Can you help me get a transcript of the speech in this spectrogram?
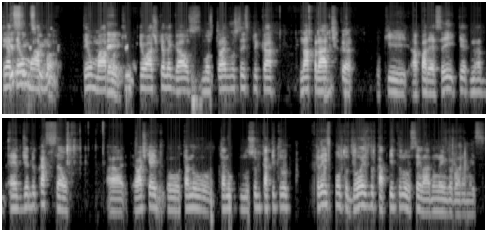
Tem até um mapa. Tem um mapa Tem. Que, que eu acho que é legal mostrar e você explicar na prática o que aparece aí, que é, na, é de educação. Ah, eu acho que é, o, tá no, tá no, no subcapítulo 3.2 do capítulo, sei lá, não lembro agora, mas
